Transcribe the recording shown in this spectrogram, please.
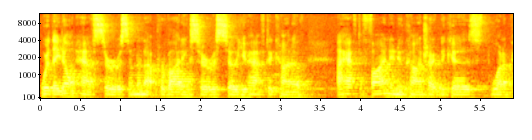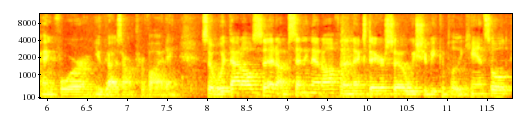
where they don't have service and they're not providing service so you have to kind of I have to find a new contract because what I'm paying for, you guys aren't providing. So with that all said, I'm sending that off in the next day or so. We should be completely canceled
